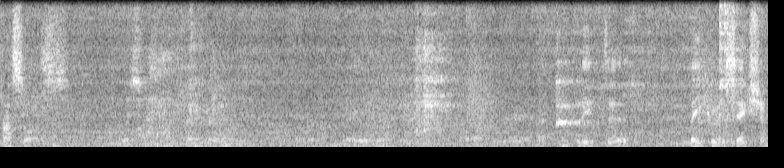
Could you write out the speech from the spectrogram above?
croissants, which is my favorite one. That complete uh, bakery section.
